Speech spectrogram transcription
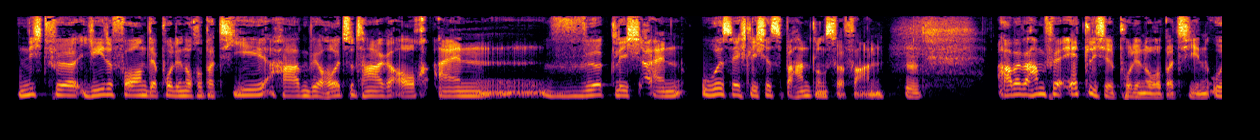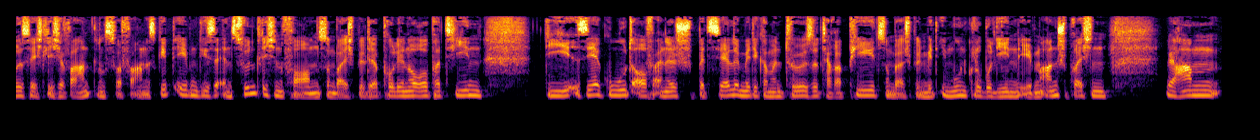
nicht für jede Form der Polyneuropathie haben wir heutzutage auch ein wirklich ein ursächliches Behandlungsverfahren. Hm. Aber wir haben für etliche Polyneuropathien ursächliche Verhandlungsverfahren. Es gibt eben diese entzündlichen Formen, zum Beispiel der Polyneuropathien, die sehr gut auf eine spezielle medikamentöse Therapie, zum Beispiel mit Immunglobulinen eben ansprechen. Wir haben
